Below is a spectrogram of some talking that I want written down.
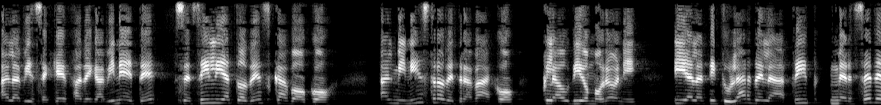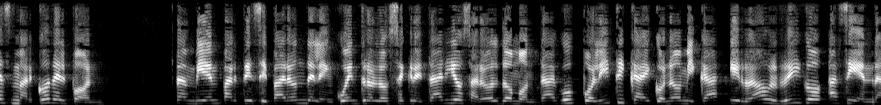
a la vicejefa de gabinete, Cecilia Todesca Boco, al ministro de Trabajo, Claudio Moroni, y a la titular de la AFIP, Mercedes Marcó del Pon. También participaron del encuentro los secretarios Haroldo Montagu, Política Económica, y Raúl Rigo, Hacienda.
